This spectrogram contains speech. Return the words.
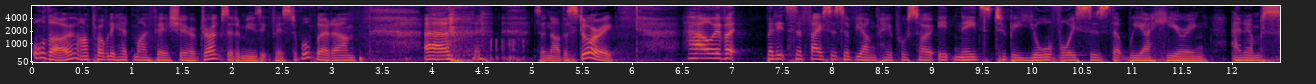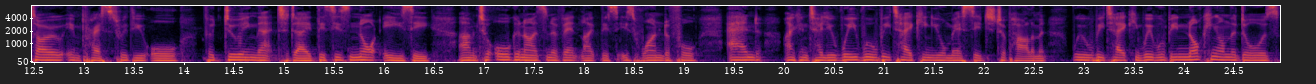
Although I probably had my fair share of drugs at a music festival, but um, uh, it's another story. However, but it's the faces of young people, so it needs to be your voices that we are hearing. And I'm so impressed with you all for doing that today. This is not easy. Um, to organise an event like this is wonderful, and I can tell you, we will be taking your message to Parliament. We will be taking, we will be knocking on the doors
